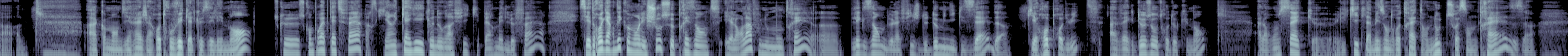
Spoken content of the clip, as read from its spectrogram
à, comment dirais-je, à retrouver quelques éléments ce qu'on pourrait peut-être faire, parce qu'il y a un cahier iconographique qui permet de le faire, c'est de regarder comment les choses se présentent. Et alors là, vous nous montrez euh, l'exemple de la fiche de Dominique Z, qui est reproduite avec deux autres documents. Alors on sait qu'il quitte la maison de retraite en août 73,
